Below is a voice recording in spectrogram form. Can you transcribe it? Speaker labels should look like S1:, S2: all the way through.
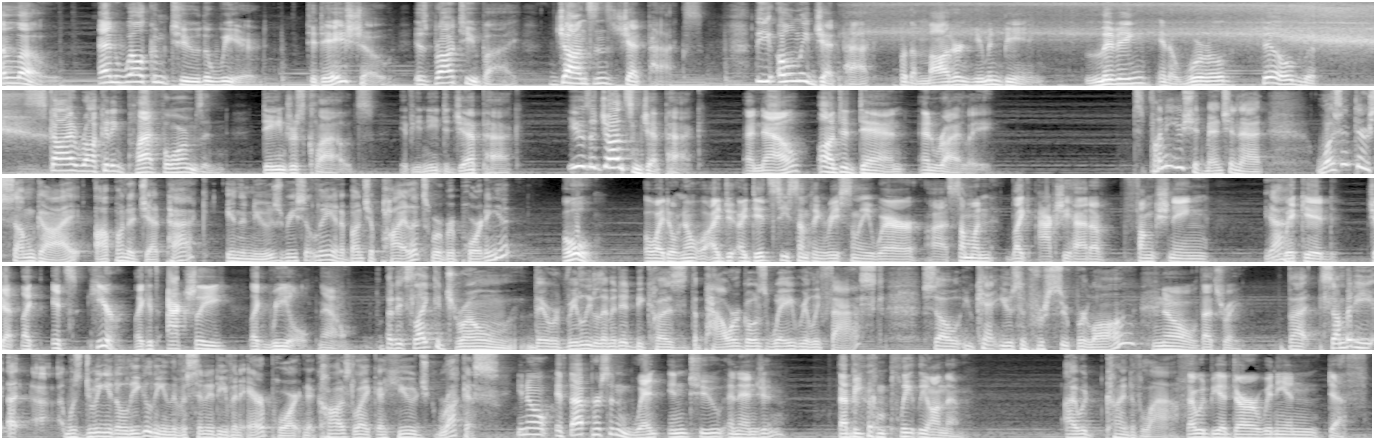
S1: hello, and welcome to The Weird. Today's show is brought to you by Johnson's Jetpacks, the only jetpack for the modern human being, living in a world filled with skyrocketing platforms and dangerous clouds. If you need to jetpack, use a Johnson jetpack. And now, on to Dan and Riley.
S2: It's funny you should mention that. Wasn't there some guy up on a jetpack in the news recently and a bunch of pilots were reporting it?
S1: Oh, oh, I don't know. I, do, I did see something recently where uh, someone like actually had a functioning,
S2: Yeah.
S1: wicked jet. Like it's here. Like it's actually like real now.
S2: But it's like a drone. They're really limited because the power goes away really fast. So you can't use them for super long.
S1: No, that's right.
S2: But somebody uh, uh, was doing it illegally in the vicinity of an airport and it caused like a huge ruckus.
S1: You know, if that person went into an engine, that'd be completely on them.
S2: I would kind of laugh.
S1: That would be a Darwinian death.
